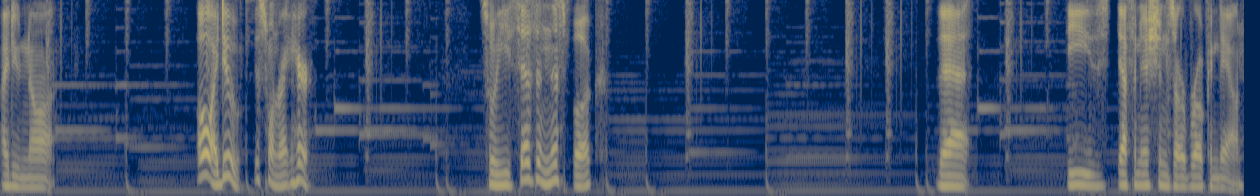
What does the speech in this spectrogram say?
I do not. Oh, I do. This one right here. So he says in this book that these definitions are broken down.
